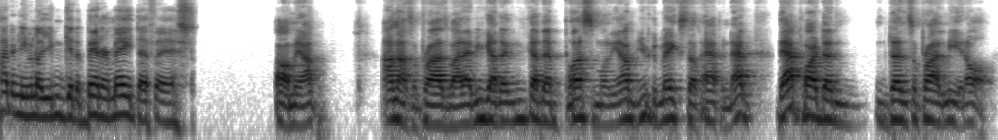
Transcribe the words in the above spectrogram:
I didn't even know you can get a banner made that fast. Oh man, I'm, I'm not surprised by that. You got that, you got that bus money. I'm, you can make stuff happen. That that part doesn't doesn't surprise me at all.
